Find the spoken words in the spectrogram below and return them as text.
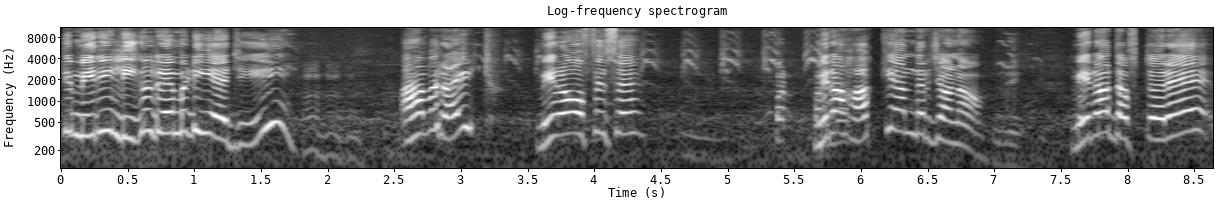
ਤੇ ਮੇਰੀ ਲੀਗਲ ਰੈਮੇਡੀ ਹੈ ਜੀ। ਆਈ ਹੈਵ ਅ ਰਾਈਟ ਮੇਰਾ ਆਫਿਸ ਹੈ। ਮੇਰਾ ਹੱਕ ਹੈ ਅੰਦਰ ਜਾਣਾ। ਮੇਰਾ ਦਫ਼ਤਰ ਹੈ।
